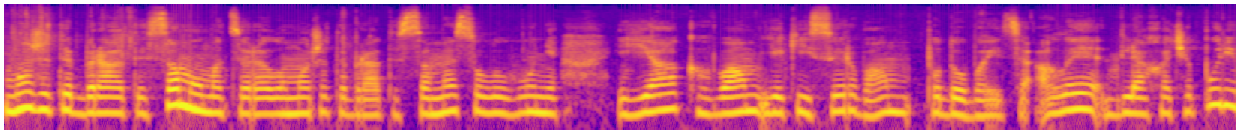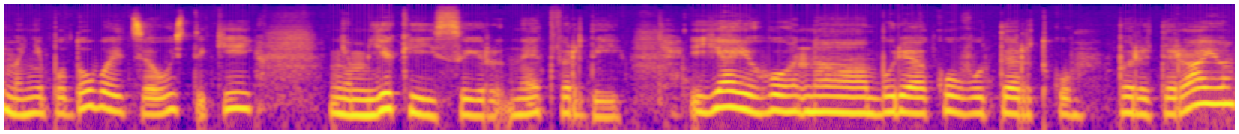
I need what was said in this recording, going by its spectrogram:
Можете брати саму моцарелу, можете брати саме сулугуні, як вам, який сир вам подобається. Але для хачапурі мені подобається ось такий м'який сир, не твердий. І я його на бурякову тертку перетираю.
